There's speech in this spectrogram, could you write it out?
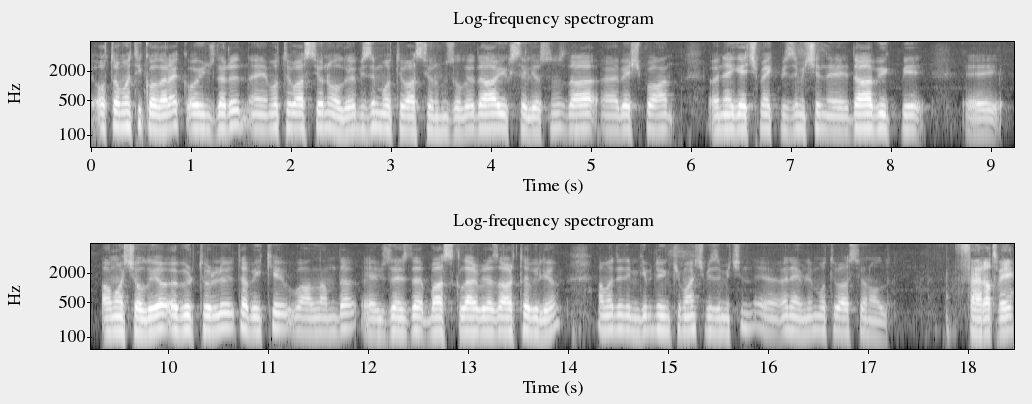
e, otomatik olarak oyuncuların e, motivasyonu oluyor. Bizim motivasyonumuz oluyor. Daha yükseliyorsunuz. Daha 5 puan öne geçmek bizim için e, daha büyük bir e, amaç oluyor. Öbür türlü tabii ki bu anlamda e, üzerinizde baskılar biraz artabiliyor. Ama dediğim gibi dünkü maç bizim için e, önemli motivasyon oldu. Ferhat Bey.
